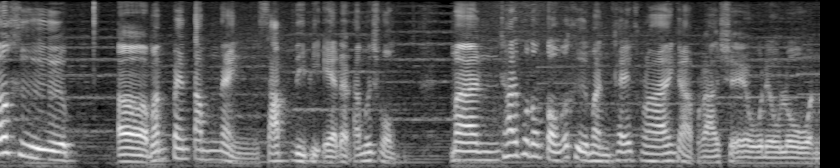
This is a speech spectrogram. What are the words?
ก็คือเอ่อมันเป็นตำแหน่งซับ DPS อะท่านผู้ชม มันถ้าพูดตรงๆก็คือมันคล้ายๆกับราเชลเดลโลน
